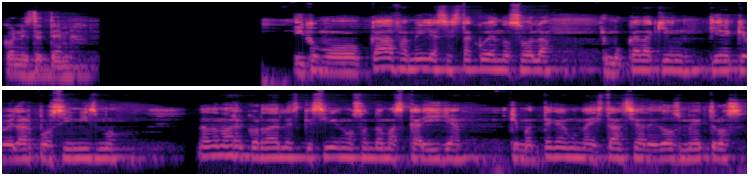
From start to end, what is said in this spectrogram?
con este tema. Y como cada familia se está cuidando sola, como cada quien tiene que velar por sí mismo, Nada más recordarles que sigan usando mascarilla, que mantengan una distancia de dos metros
